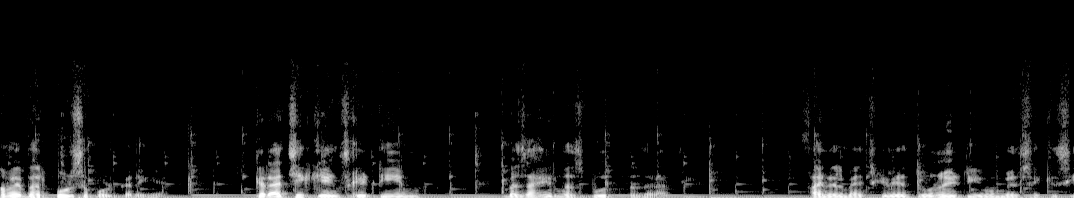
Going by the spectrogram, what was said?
ہمیں بھرپور سپورٹ کریں گے۔ کراچی کنگز کی ٹیم بظاہر مضبوط نظر آتی۔ ہے فائنل میچ کے لیے دونوں ہی ٹیموں میں سے کسی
